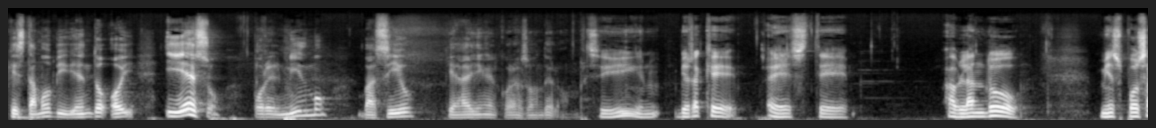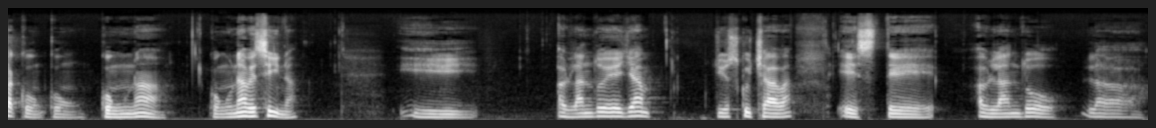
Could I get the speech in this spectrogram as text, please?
que estamos viviendo hoy, y eso por el mismo vacío que hay en el corazón del hombre. Sí, viera que este hablando mi esposa con, una, con una vecina y hablando de ella, yo escuchaba, este, hablando, la,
